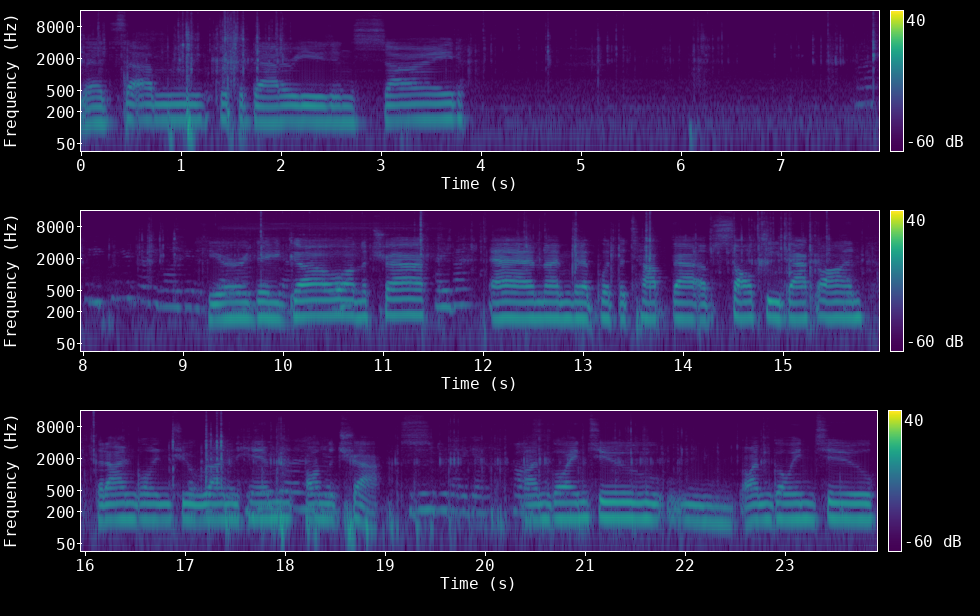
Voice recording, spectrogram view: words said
Let's um put the batteries inside. Here they go on the track. And I'm going to put the top bat of Salty back on that I'm going to run him on the tracks. I'm going to I'm going to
